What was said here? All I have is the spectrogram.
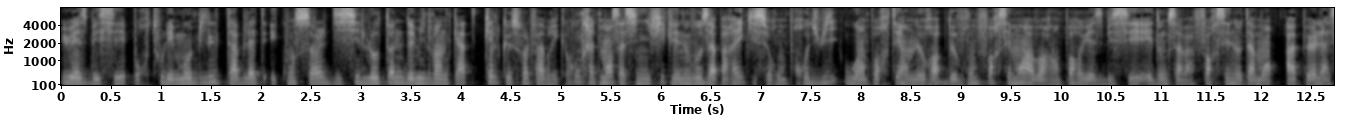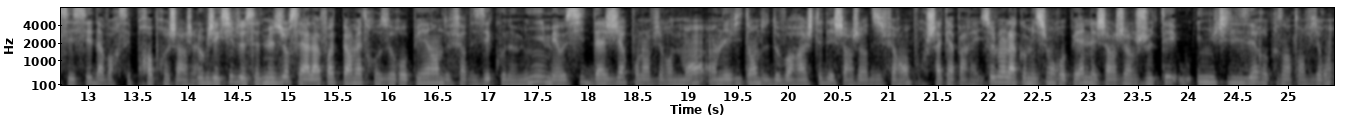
USB-C pour tous les mobiles, tablettes et consoles d'ici l'automne 2024, quel que soit le fabricant. Concrètement, ça signifie que les nouveaux appareils qui seront produits ou importés en Europe devront forcément avoir un port USB-C et donc ça va forcer notamment Apple à cesser d'avoir ses propres chargeurs. L'objectif de cette mesure, c'est à la fois de permettre aux Européens de faire des économies, mais aussi d'agir pour l'environnement en évitant de devoir acheter des chargeurs différents pour chaque appareil. Selon la Commission européenne, les chargeurs jetés ou inutilisés représentent environ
